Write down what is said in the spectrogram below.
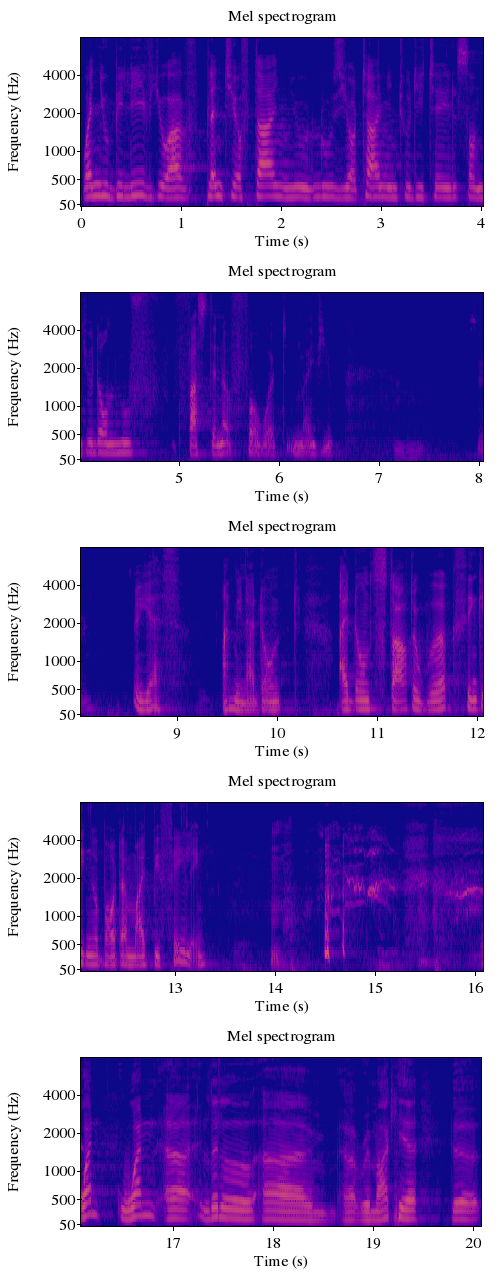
When you believe you have plenty of time, you lose your time into details and you don't move fast enough forward, in my view. Same? Yes. I mean, I don't, I don't start a work thinking about I might be failing. One, one uh, little um, uh, remark here. The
